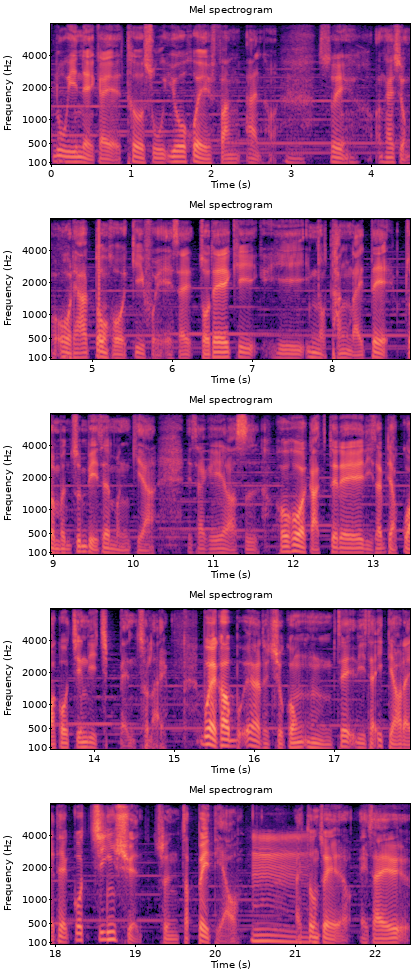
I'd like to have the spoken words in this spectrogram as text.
录音的该特殊优惠方案哈，所以我开想讲哦，俩动好机会，会使坐底去去音乐堂内底专门准备这物件，会使给叶老师好好甲这个二十条歌歌整理一遍出来。尾到尾啊，就讲嗯，这二十一条内底，个精选剩十八条，嗯，来当做会使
